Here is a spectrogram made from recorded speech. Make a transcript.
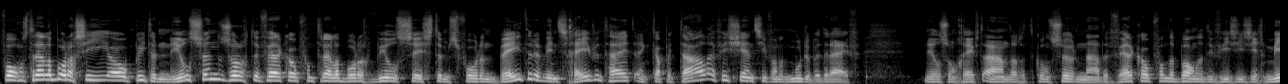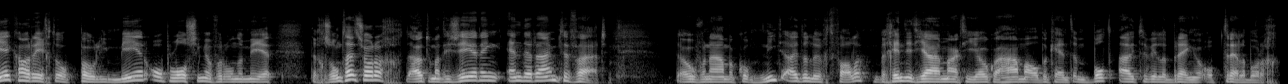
Volgens Trelleborg-CEO Pieter Nielsen zorgt de verkoop van Trelleborg Wheel Systems voor een betere winstgevendheid en kapitaalefficiëntie van het moederbedrijf. Nielsen geeft aan dat het concern na de verkoop van de bandendivisie zich meer kan richten op polymeeroplossingen voor onder meer de gezondheidszorg, de automatisering en de ruimtevaart. De overname komt niet uit de lucht vallen. Begin dit jaar maakte Yokohama al bekend een bod uit te willen brengen op Trelleborg.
